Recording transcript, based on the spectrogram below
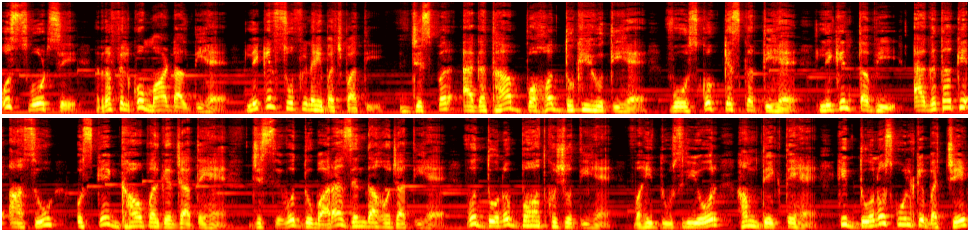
उस स्वोट से रफेल को मार डालती है, लेकिन सोफी नहीं बच पाती जिस पर एगथा बहुत दुखी होती है, वो उसको किस करती है, लेकिन तभी एगथा के आँसू उसके घाव पर गिर जाते हैं, जिससे वो दोबारा ज़िंदा हो जाती है वो दोनों बहुत खुश होती हैं। वहीं दूसरी ओर हम देखते हैं कि दोनों स्कूल के बच्चे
